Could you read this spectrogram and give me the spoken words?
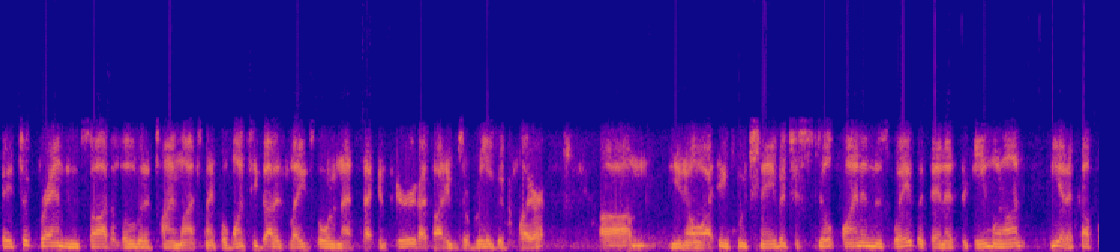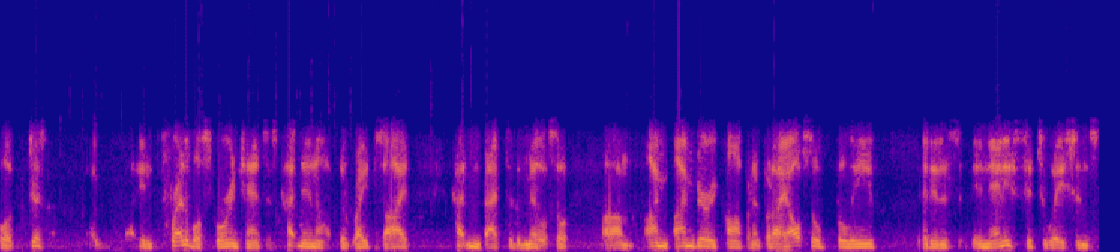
it took Brandon Saad a little bit of time last night, but once he got his legs going in that second period, I thought he was a really good player. Um, you know, I think Buchnevich is still finding his way, but then as the game went on, he had a couple of just uh, incredible scoring chances, cutting in off the right side, cutting back to the middle. So um, I'm I'm very confident, but I also believe that it is in any situations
